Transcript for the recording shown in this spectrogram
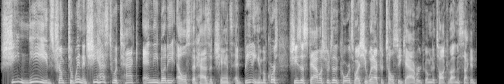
she needs Trump to win and she has to attack anybody else that has a chance at beating him. Of course, she's established her to the courts why she went after Tulsi Gabbard, who I'm going to talk about in a second.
